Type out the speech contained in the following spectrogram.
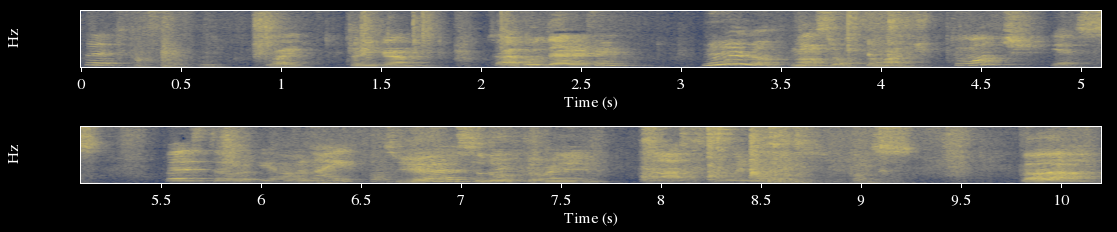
Little. Like 20 grams. So I put everything? No, no, no. No, Please too much. Too much? Yes. Where's the? You have a knife or something? Yes, look, I mean, Ah, many minutes? Once. tada. Uh,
